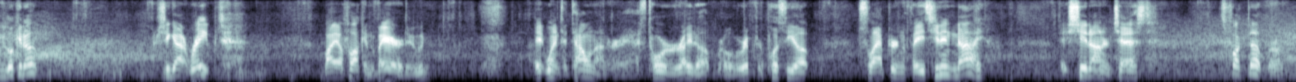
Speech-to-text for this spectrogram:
you look it up, she got raped by a fucking bear, dude. It went to town on her ass, tore her right up, bro. Ripped her pussy up, slapped her in the face. She didn't die. It shit on her chest. It's fucked up, bro.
